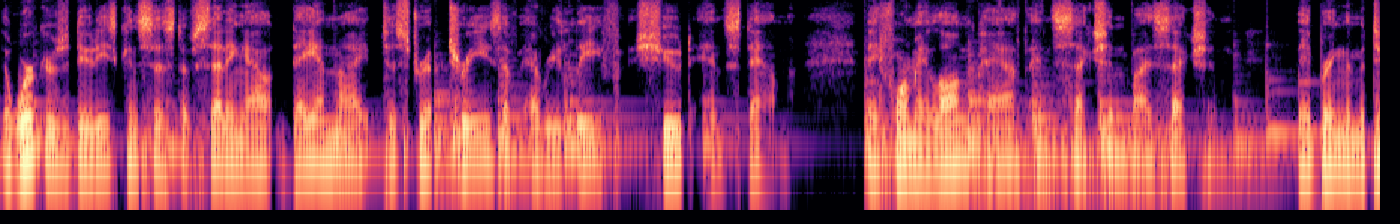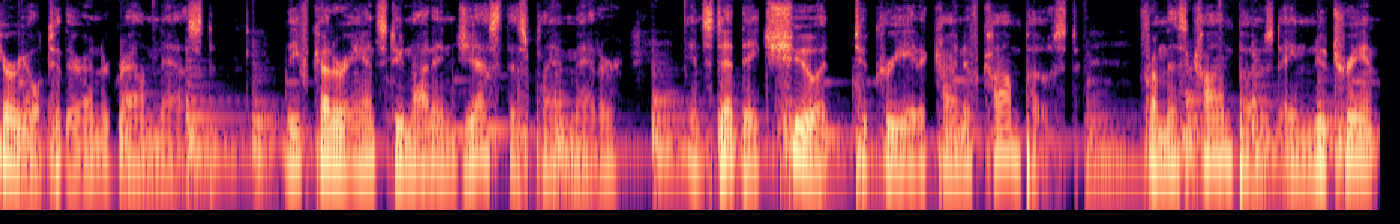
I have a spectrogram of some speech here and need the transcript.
The workers' duties consist of setting out day and night to strip trees of every leaf, shoot, and stem. They form a long path, and section by section, they bring the material to their underground nest. Leafcutter ants do not ingest this plant matter. Instead, they chew it to create a kind of compost. From this compost, a nutrient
